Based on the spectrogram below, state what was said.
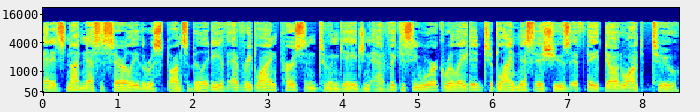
and it's not necessarily the responsibility of every blind person to engage in advocacy work related to blindness issues if they don't want to.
